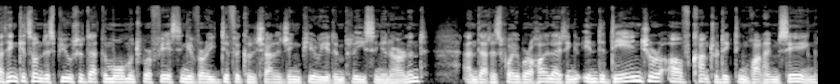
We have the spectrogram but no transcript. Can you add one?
I think it's undisputed at the moment we're facing a very difficult, challenging period in policing in Ireland, and that is why we're highlighting in the danger of contradicting what I'm saying.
